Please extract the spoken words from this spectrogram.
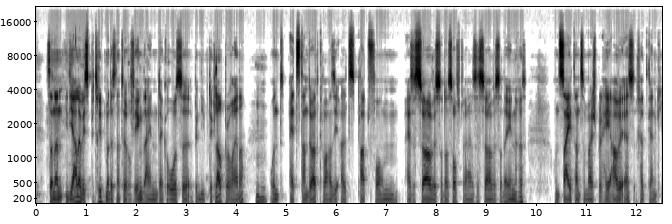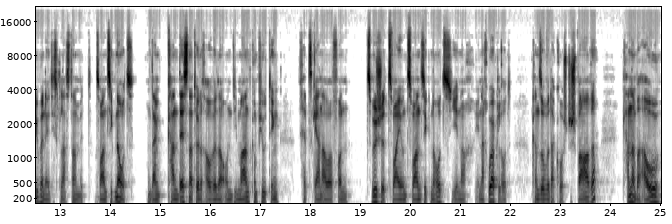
Sondern idealerweise betritt man das natürlich auf irgendeinem der große beliebte Cloud-Provider Mhm. und hätte es dann dort quasi als Plattform as a Service oder Software as a Service oder ähnliches und seid dann zum Beispiel, hey AWS, ich hätte gerne Kubernetes Cluster mit 20 Nodes. Und dann kann das natürlich auch wieder On-Demand-Computing, ich hätte es gern aber von zwischen 22 Nodes, je nach, je nach Workload. Kann so wieder Kosten sparen, kann aber auch,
